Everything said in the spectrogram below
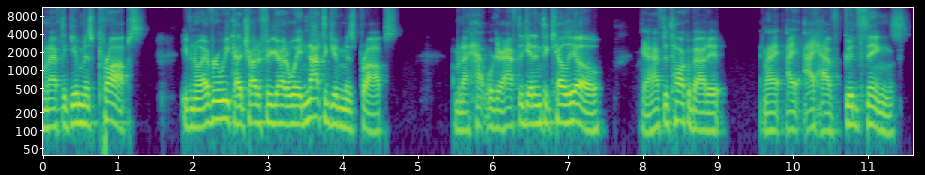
I'm gonna have to give him his props even though every week I try to figure out a way not to give him his props. I'm gonna have we're gonna have to get into Kelly O. Gonna have to talk about it, and I I, I have good things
